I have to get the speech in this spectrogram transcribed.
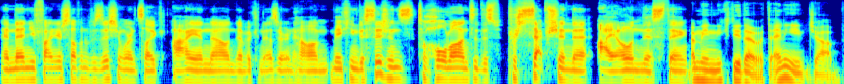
And then you find yourself in a position where it's like, I am now Nebuchadnezzar and how I'm making decisions to hold on to this perception that I own this thing. I mean, you could do that with any job.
